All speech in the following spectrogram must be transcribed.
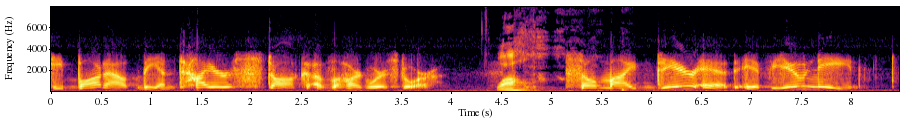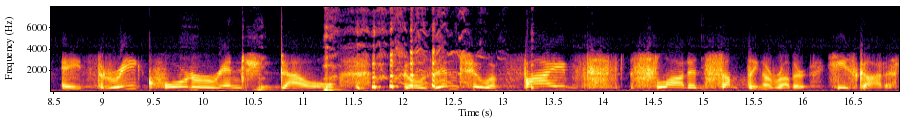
He bought out the entire stock of the hardware store. Wow. So, my dear Ed, if you need a three quarter inch dowel goes into a five slotted something or other, he's got it.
